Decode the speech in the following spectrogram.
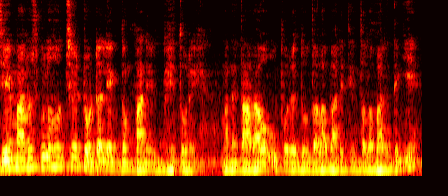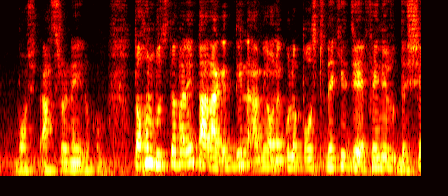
যে মানুষগুলো হচ্ছে টোটালি একদম পানির ভেতরে মানে তারাও উপরে দোতলা বাড়ি, তিনতলা বাড়িতে গিয়ে বস, আশ্রয় নেই এরকম। তখন বুঝতে পারি তার আগের দিন আমি অনেকগুলো পোস্ট দেখি যে ফেনীর উদ্দেশ্যে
